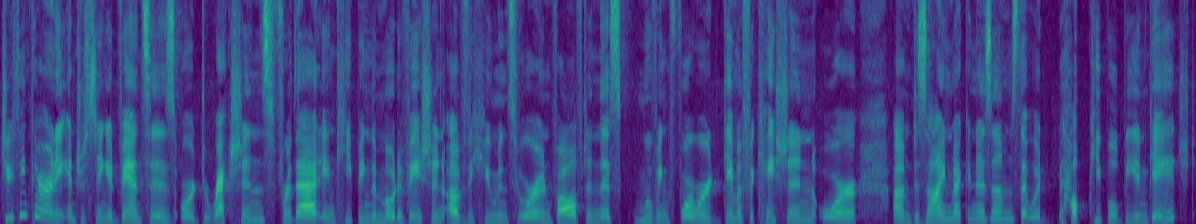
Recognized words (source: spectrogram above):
Do you think there are any interesting advances or directions for that in keeping the motivation of the humans who are involved in this moving forward, gamification or um, design mechanisms that would help people be engaged?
